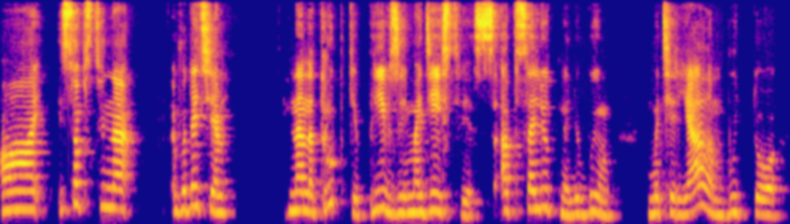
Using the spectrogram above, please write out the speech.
А, и, собственно, вот эти нанотрубки при взаимодействии с абсолютно любым материалом, будь то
